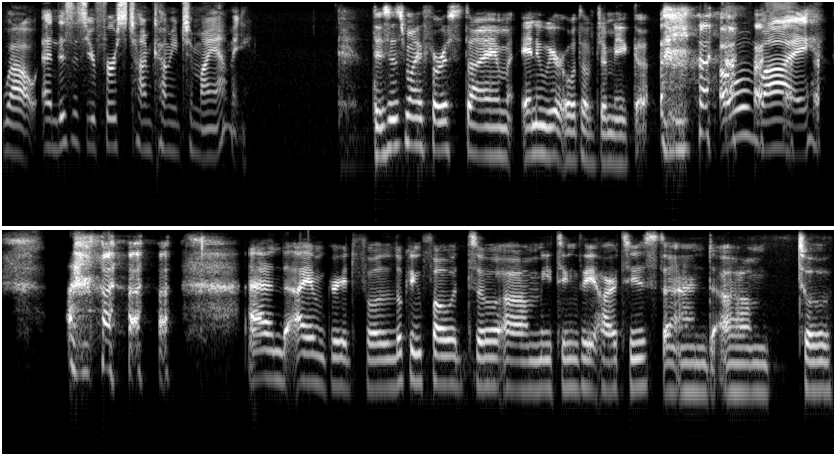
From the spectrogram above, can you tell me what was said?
Wow. And this is your first time coming to Miami? This is my first time anywhere out of Jamaica. oh, my. and I am grateful. Looking forward to um, meeting the artist and um, to,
